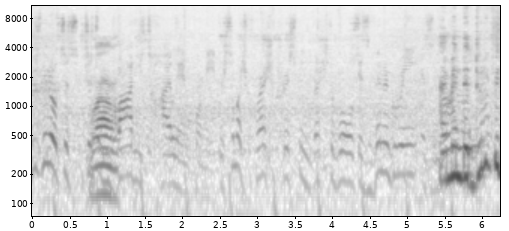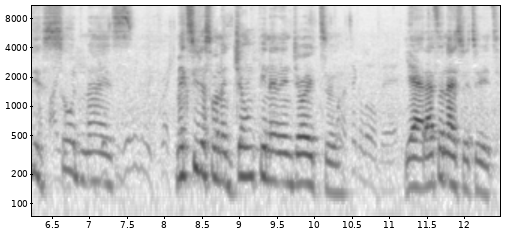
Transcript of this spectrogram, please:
These noodles just, just Wow. embodies Thailand for me. There's so much fresh, crispy vegetables. It's vinegary. It's I mean, the limey, doodle video is so nice. Makes you just want to jump in and enjoy it too. take a little bit. Yeah, that's a nice way to eat.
